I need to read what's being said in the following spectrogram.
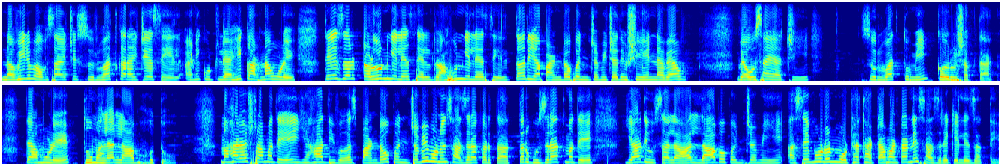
नवीन व्यवसायाची सुरुवात करायची असेल आणि कुठल्याही कारणामुळे ते जर टळून गेले असेल राहून गेले असेल तर या पांडव पंचमीच्या दिवशी नव्या व्यवसायाची सुरुवात तुम्ही करू शकतात. त्यामुळे तुम्हाला लाभ होतो. महाराष्ट्रामध्ये हा दिवस पांडव पंचमी म्हणून साजरा करतात. तर गुजरातमध्ये या दिवसाला लाभ पंचमी असे म्हणून मोठ्या थाटामाटाने साजरे केले जाते.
